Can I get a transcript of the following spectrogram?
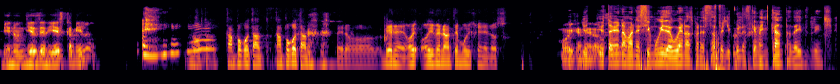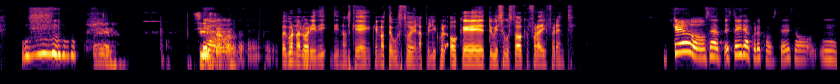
¿Viene un 10 de 10, Camilo? No, tampoco tanto, tampoco tanto, pero viene, hoy, hoy me levanté muy generoso. Muy generoso. Yo, también amanecí muy de buenas con esta película, es que me encanta David Lynch. Bueno. Sí, estaba. Pues bueno, Lori, dinos ¿qué, no te gustó de la película o que te hubiese gustado que fuera diferente. Creo, o sea, estoy de acuerdo con ustedes, ¿no? Mm,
